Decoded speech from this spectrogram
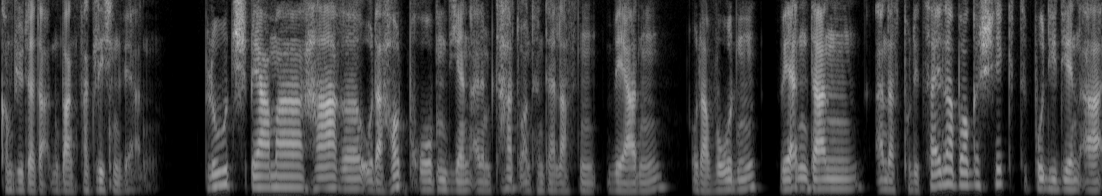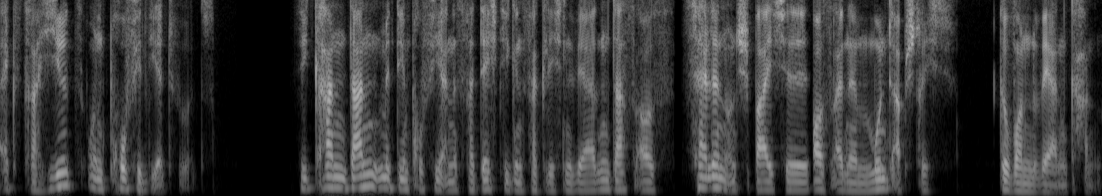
Computerdatenbank verglichen werden. Blut, Sperma, Haare oder Hautproben, die an einem Tatort hinterlassen werden oder wurden, werden dann an das Polizeilabor geschickt, wo die DNA extrahiert und profiliert wird. Sie kann dann mit dem Profil eines Verdächtigen verglichen werden, das aus Zellen und Speichel aus einem Mundabstrich gewonnen werden kann,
